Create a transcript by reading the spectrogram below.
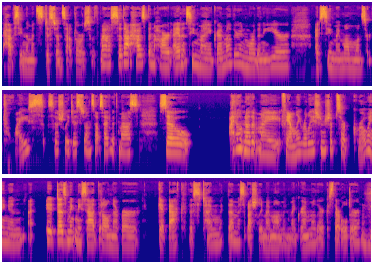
have seen them, it's distance outdoors with masks. So that has been hard. I haven't seen my grandmother in more than a year. I've seen my mom once or twice socially distance outside with masks. So I don't know that my family relationships are growing. And it does make me sad that I'll never get back this time with them, especially my mom and my grandmother because they're older. Mm-hmm.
